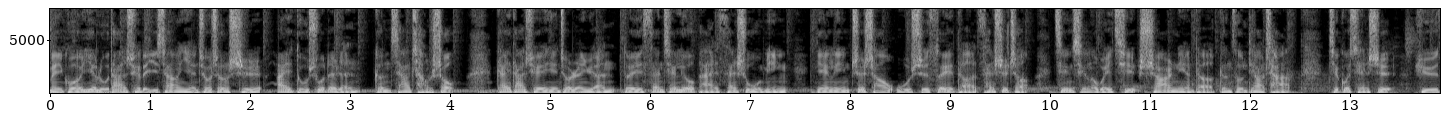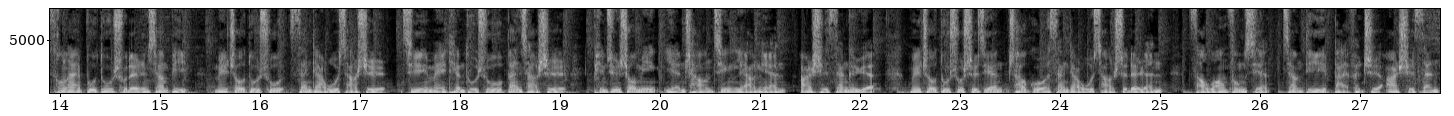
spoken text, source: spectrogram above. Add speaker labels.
Speaker 1: 美国耶鲁大学的一项研究证实爱读书的人更加长寿。该大学研究人员对三千六百三十五名年龄至少五十岁的参试者进行了为期十二年的跟踪调查。结果显示与从来不读书的人相比每周读书三点五小时即每天读书半小时平均寿命延长近两年二十三个月。每周读书时间超过三点五小时的人早亡风险降低百分之二十三。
